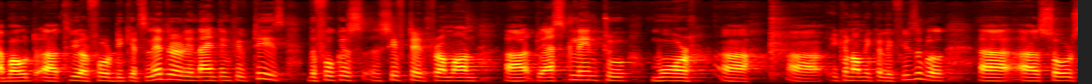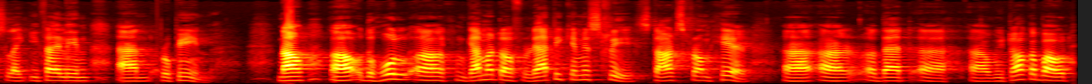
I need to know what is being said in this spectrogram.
about uh, 3 or 4 decades later in 1950s the focus shifted from on uh, to acetylene to more uh, uh economically feasible. uh, uh, Uh, uh, source like ethylene and propene. Now, uh, the whole gamut of Reppe chemistry starts from here that we talk about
